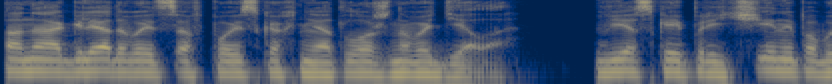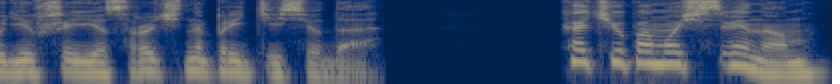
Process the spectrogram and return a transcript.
Она оглядывается в поисках неотложного дела, веской причины, побудившей ее срочно прийти сюда. «Хочу помочь с вином».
